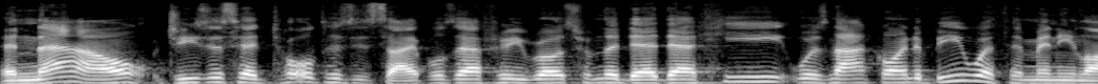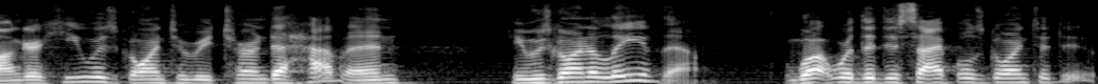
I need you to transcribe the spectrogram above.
And now, Jesus had told his disciples after he rose from the dead that he was not going to be with them any longer. He was going to return to heaven. He was going to leave them. What were the disciples going to do?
